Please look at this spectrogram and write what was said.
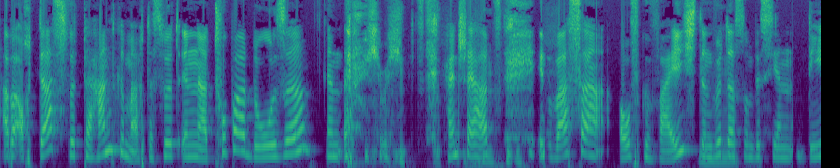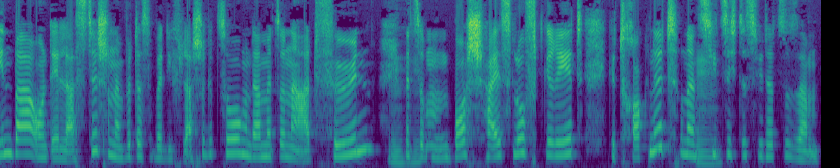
Aber auch das wird per Hand gemacht. Das wird in einer Tupperdose, in, kein Scherz, in Wasser aufgeweicht. Dann wird das so ein bisschen dehnbar und elastisch und dann wird das über die Flasche gezogen und damit so eine Art Föhn Mhm. mit so einem Bosch Heißluftgerät getrocknet und dann Mhm. zieht sich das wieder zusammen.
